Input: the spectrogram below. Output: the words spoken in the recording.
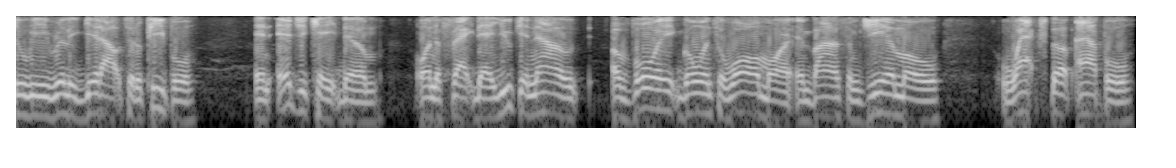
do we really get out to the people and educate them on the fact that you can now avoid going to Walmart and buying some GMO waxed up apple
